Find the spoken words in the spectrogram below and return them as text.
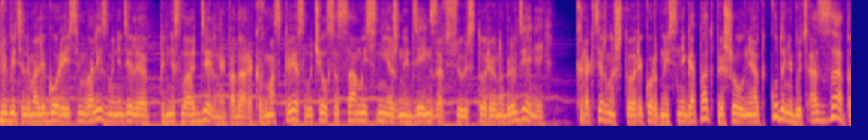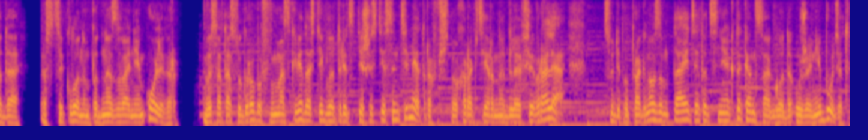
Любителям аллегории и символизма неделя поднесла отдельный подарок. В Москве случился самый снежный день за всю историю наблюдений. Характерно, что рекордный снегопад пришел не откуда-нибудь, а с запада, с циклоном под названием «Оливер». Высота сугробов в Москве достигла 36 сантиметров, что характерно для февраля. Судя по прогнозам, таять этот снег до конца года уже не будет.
